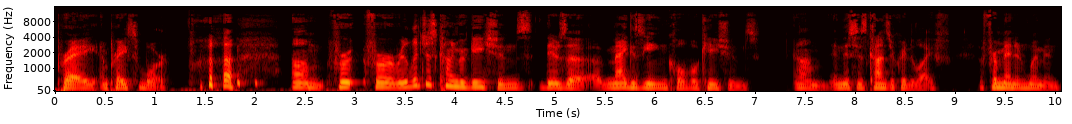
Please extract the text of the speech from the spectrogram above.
pray, and pray some more. um, for for religious congregations, there's a magazine called Vocations, um, and this is Consecrated Life for men and women.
